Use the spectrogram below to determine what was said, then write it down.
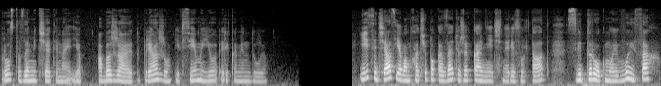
Просто замечательно. Я обожаю эту пряжу и всем ее рекомендую. И сейчас я вам хочу показать уже конечный результат. Свитерок мой высох,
